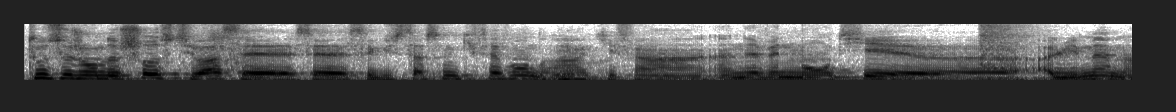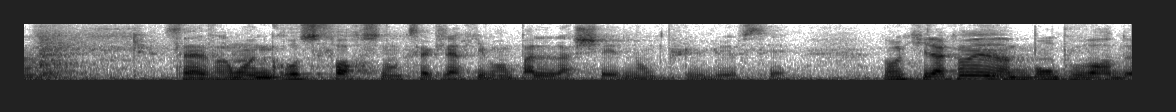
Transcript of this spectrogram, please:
Tout ce genre de choses, tu vois, c'est- Gustafsson qui fait vendre, hein, Mm. qui fait un, un événement entier euh, à lui-même. hein. C'est vraiment une grosse force, donc c'est clair qu'ils vont pas le lâcher non plus, l'UFC. Donc il a quand même un bon pouvoir de,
